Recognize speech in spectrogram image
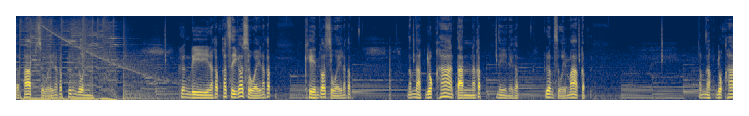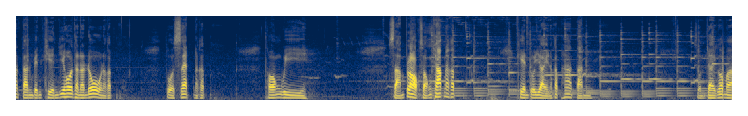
สภาพสวยนะครับเครื่องยนต์ เครื่องดีนะครับคัสซีก็สวยนะครับ เคนก็สวยนะครับ น้ำหนักยก 5 ตันนะครับ นี่เลยครับ เครื่องสวยมากครับ น้ำหนักยก 5 ตันเป็นเคนยี่ห้อทอร์นาโดนะครับ ตัว Z นะครับ ท้อง V 3 ปลอก 2 ชักนะครับ เคนตัวใหญ่นะครับ 5 ตัน สนใจก็มา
